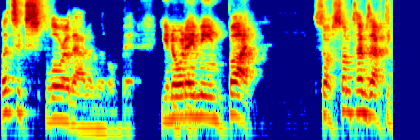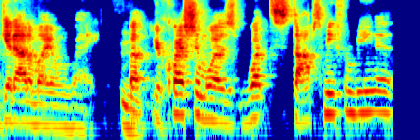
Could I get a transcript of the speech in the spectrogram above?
let's explore that a little bit you know what i mean but so sometimes i have to get out of my own way Mhm. but your question was what stops me from being a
